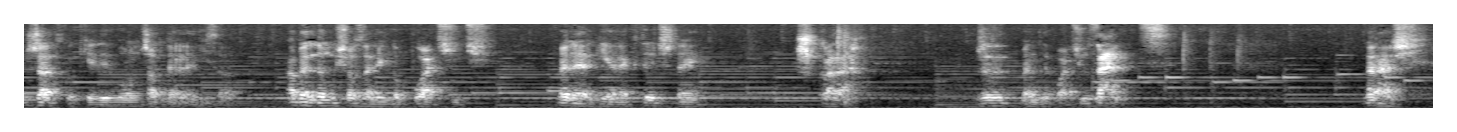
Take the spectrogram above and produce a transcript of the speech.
rzadko kiedy włączam telewizor, a będę musiał za niego płacić w energii elektrycznej. Szkoda, że będę płacił za nic. Na razie.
